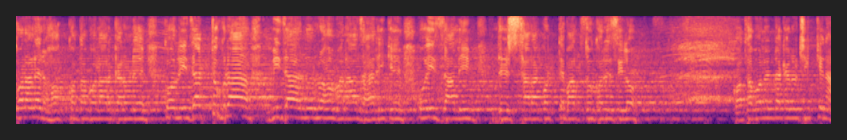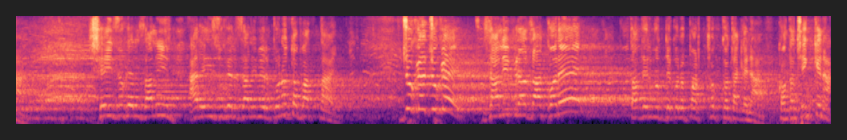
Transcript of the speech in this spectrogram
কোরআনের হক কথা বলার কারণে কলিজার টুকরা মিজানুর রহমান আজহারিকে ওই জালিম দেশ ছাড়া করতে বাধ্য করেছিল। কথা বলেন না কেন, ঠিক কিনা? সেই যুগের জালিম আর এই যুগের জালিমের কোনো তফাত নাই। যুগে যুগে জালিমরা যা করে, তাদের মধ্যে কোনো পার্থক্য থাকে না। কথা ঠিক কিনা?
